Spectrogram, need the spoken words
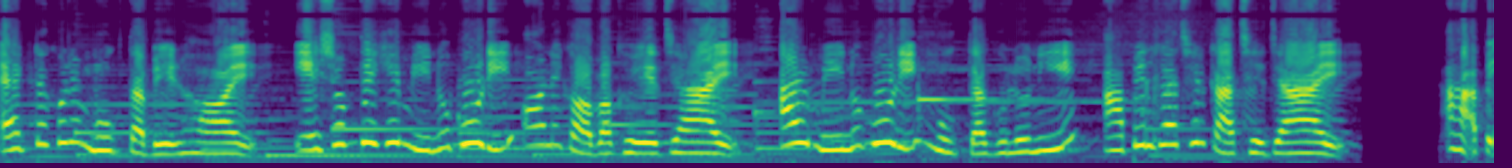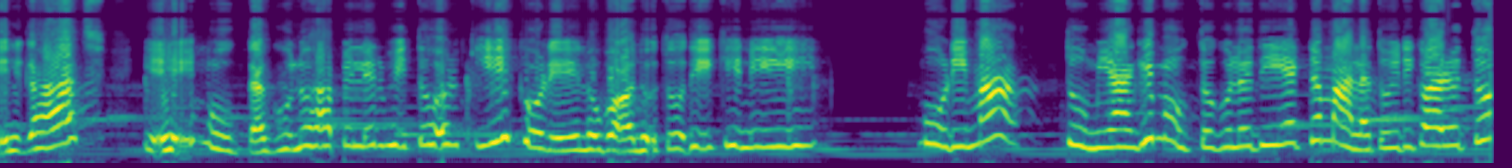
একটা করে মুক্তা বের হয়। এসব দেখে মিনু বুড়ি অনেক অবাক হয়ে যায় আর মিনু বুড়ি মুক্তাগুলো নিয়ে আপেল গাছের কাছে যায়। আপেল গাছ? এই মুক্তাগুলো আপেলের ভিতর কি করে এলো বলো তো দেখিনি। বুড়িমা, তুমি আগে মুক্তগুলো দিয়ে একটা মালা তৈরি করো তো,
